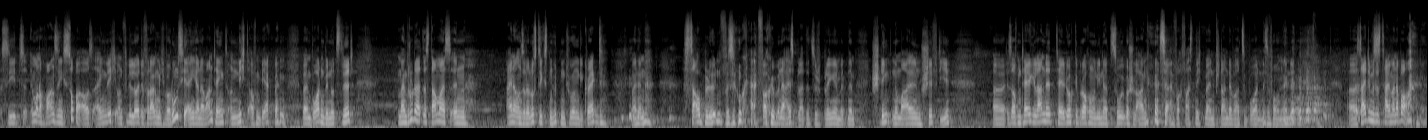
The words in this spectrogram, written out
sieht immer noch wahnsinnig super aus eigentlich. Und viele Leute fragen mich, warum es hier eigentlich an der Wand hängt und nicht auf dem Berg beim, beim Borden benutzt wird. Mein Bruder hat das damals in einer unserer lustigsten Hüttentouren gecrackt. Bei einem saublöden Versuch, einfach über eine Eisplatte zu springen mit einem stinknormalen Shifty. Äh, ist auf dem Tail gelandet, Tail durchgebrochen und ihn hat so überschlagen, dass er einfach fast nicht mehr imstande war zu bohren das Wochenende. Äh, seitdem ist es Teil meiner Bar.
